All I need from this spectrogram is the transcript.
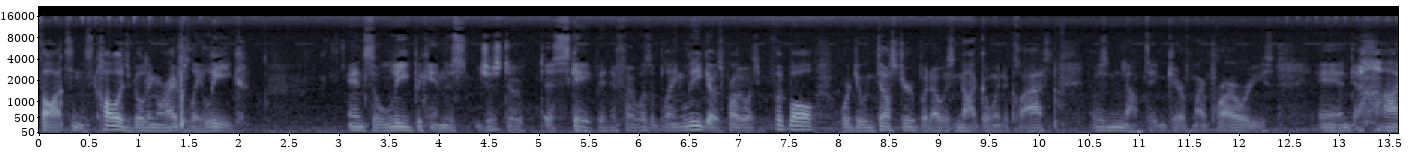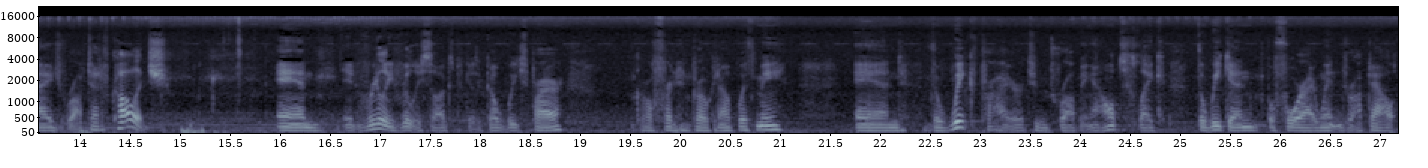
thoughts in this college building where I play League. And so League became this just a escape. And if I wasn't playing League, I was probably watching football or doing Duster, but I was not going to class. I was not taking care of my priorities. And I dropped out of college. And it really, really sucks because a couple weeks prior, girlfriend had broken up with me. And the week prior to dropping out, like the weekend before I went and dropped out,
